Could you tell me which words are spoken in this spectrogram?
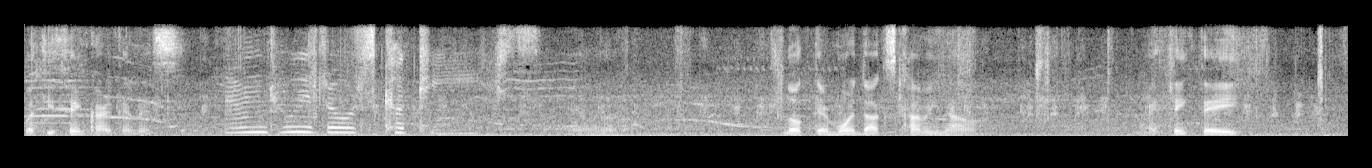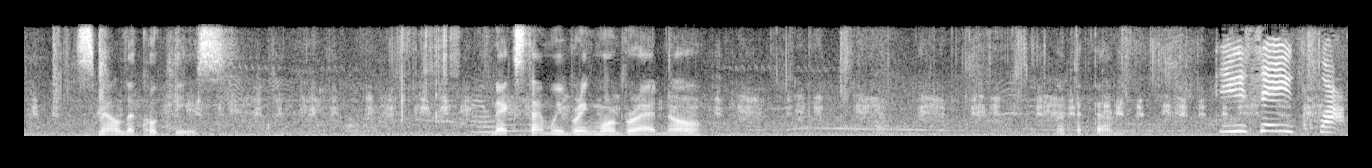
What do you think, Artemis? And with those cookies. Look, there are more ducks coming now. I think they smell the cookies. Next time we bring more bread, no? Look at them. Do you say quack?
